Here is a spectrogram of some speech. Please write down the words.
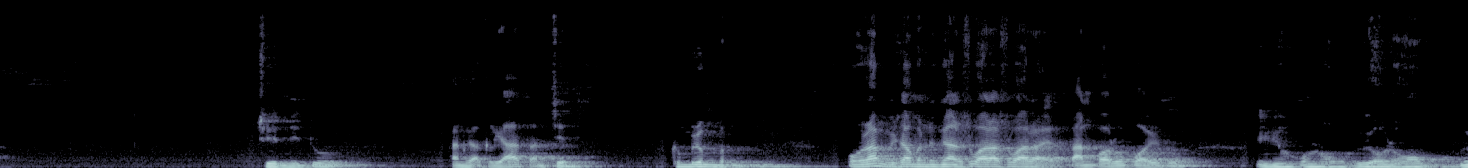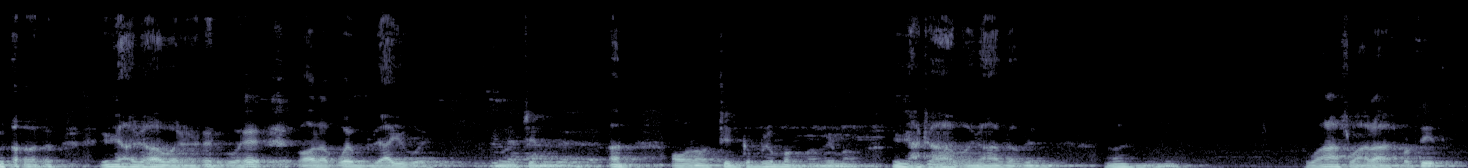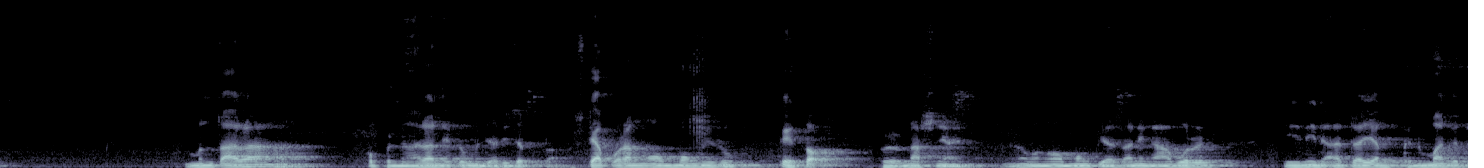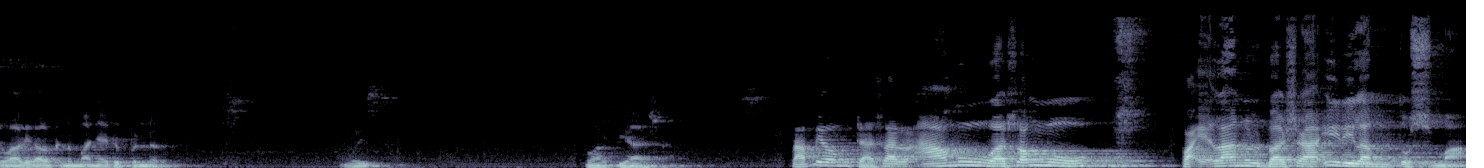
Jin itu kan nggak kelihatan jin, gemblembeng. Orang bisa mendengar suara-suara ya, tanpa rupa itu. Ini apa Ya Ini ada apa? Kowe ora kowe mlayu kowe. Jin. Orang jin gemblembeng memang ini ada apa, ini ada apa. Suara-suara seperti itu. Sementara kebenaran itu menjadi cepat. Setiap orang ngomong itu ketok bernasnya. Ngomong biasanya ngawur. Ini tidak ada yang geneman kecuali kalau genemannya itu benar. Luar biasa. Tapi wong dasar amu wasamu fa'ilanul basyairi lam tusma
